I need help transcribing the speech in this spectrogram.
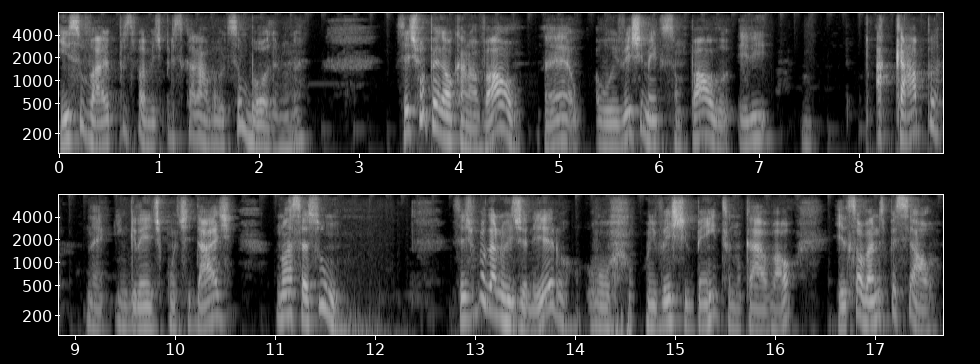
Isso vale principalmente para esse carnaval de São Bódromo, né? Se a gente for pegar o carnaval, né, o investimento em São Paulo, ele acaba, né, em grande quantidade, no acesso 1. Se a gente pegar no Rio de Janeiro, o, o investimento no carnaval, ele só vai no especial.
